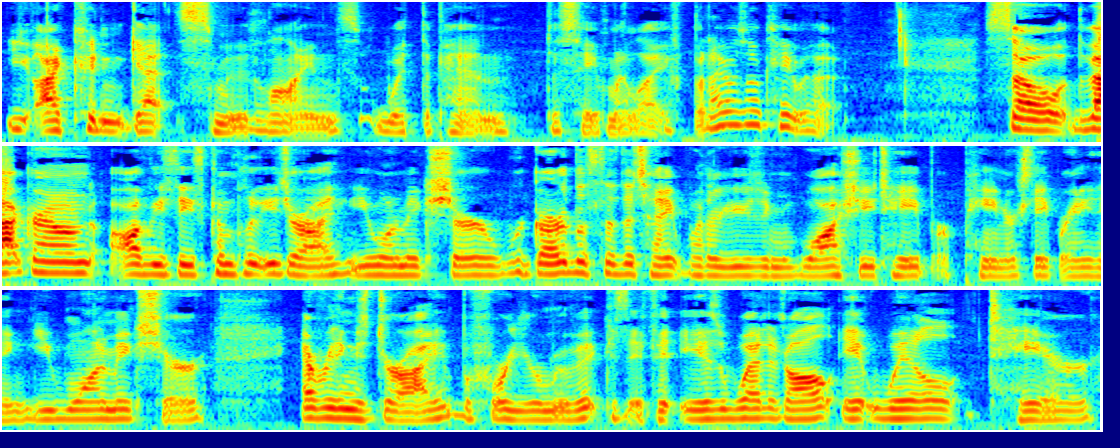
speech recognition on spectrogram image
You, I couldn't get smooth lines with the pen to save my life, but I was okay with it. So the background obviously is completely dry. You want to make sure, regardless of the type, whether you're using washi tape or painter's tape or anything, you want to make sure everything's dry before you remove it because if it is wet at all, it will tear.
